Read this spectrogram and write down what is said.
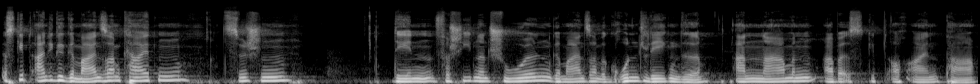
Es gibt einige Gemeinsamkeiten zwischen den verschiedenen Schulen gemeinsame grundlegende Annahmen, aber es gibt auch ein paar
